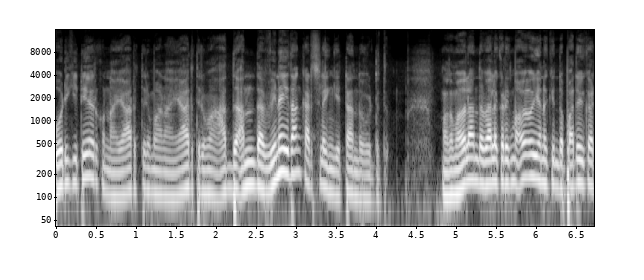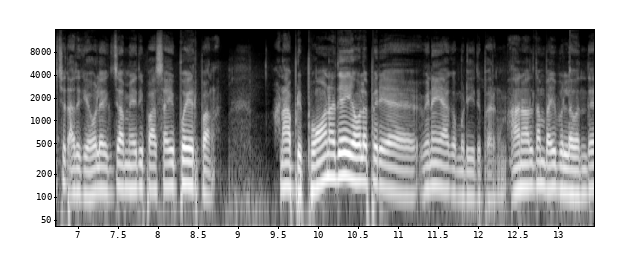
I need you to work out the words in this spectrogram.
ஓடிக்கிட்டே இருக்கும். நான் யார் தெரியுமா நான் யார் தெரியுமா? அது அந்த வினை தான் கடைசியில் இங்கிட்ட அந்த விட்டுது. முத முதல்ல அந்த வேலை கிடைக்கும்? ஐயோ எனக்கு இந்த பதவி கிடச்சது. அதுக்கு எவ்வளோ எக்ஸாம் எழுதி பாஸ் ஆகி போயிருப்பாங்க. ஆனால் அப்படி போனதே எவ்வளோ பெரிய வினையாக முடியுது பாருங்க. அதனால தான் பைபிளில் வந்து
